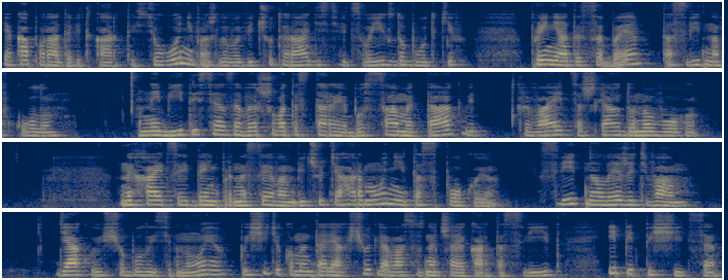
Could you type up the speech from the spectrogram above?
Яка порада від карти? Сьогодні важливо відчути радість від своїх здобутків, прийняти себе та світ навколо. Не бійтеся завершувати старе, бо саме так відкривається шлях до нового. Нехай цей день принесе вам відчуття гармонії та спокою. Світ належить вам. Дякую, що були зі мною. Пишіть у коментарях, що для вас означає карта світ, і підпишіться.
